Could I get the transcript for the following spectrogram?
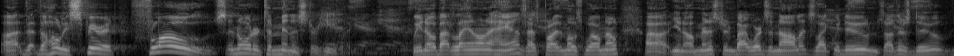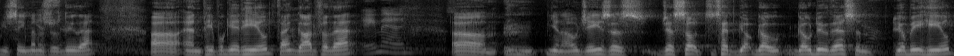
uh, the, the, Holy Spirit flows in order to minister healing. Yes. We know about laying on of hands. That's probably the most well known. Uh, you know, ministering by words of knowledge, like yes. we do, and others do. You see ministers yes, do that, uh, and people get healed. Thank God for that. Amen. Um, you know, Jesus just so said, "Go, go, go, do this, and you'll be healed."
